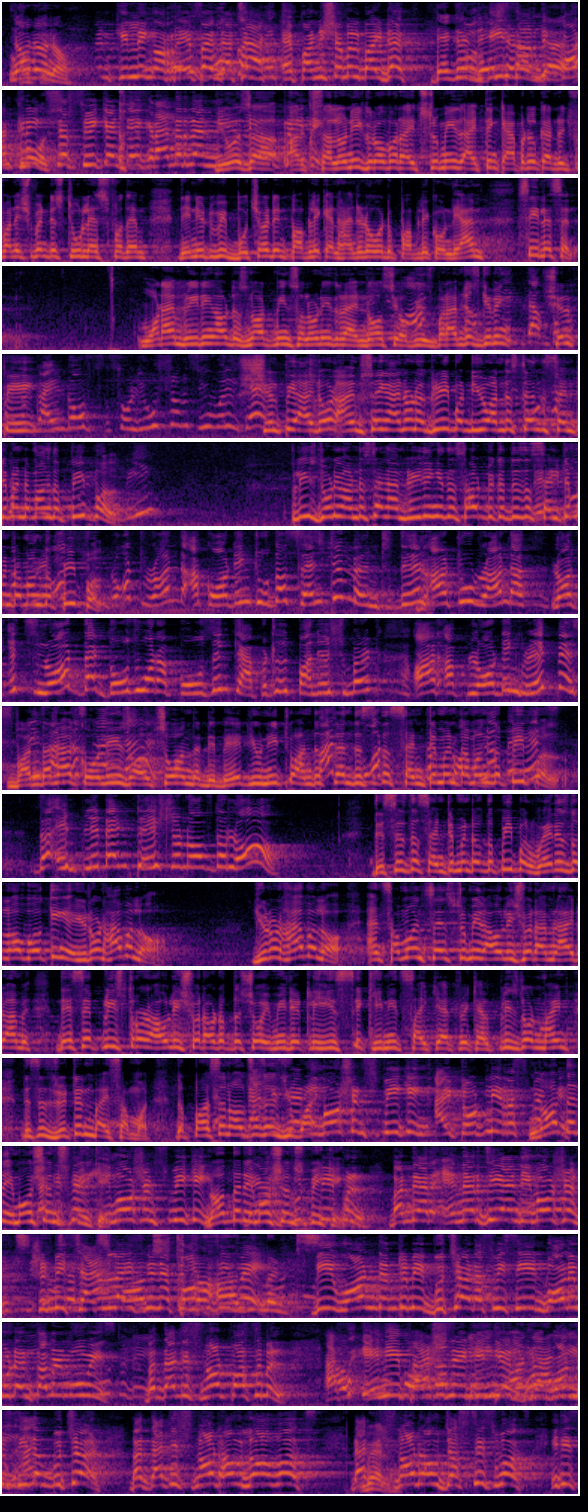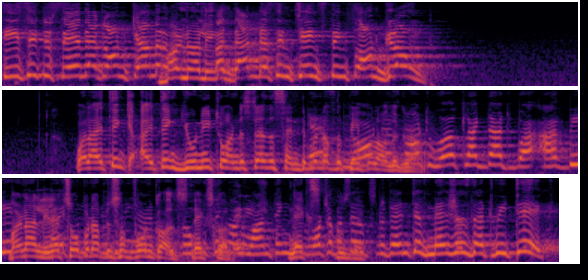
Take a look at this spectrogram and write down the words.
No, no, no. And killing or rape and attack are punishable by death. So these are the the concrete utmost. steps we can take rather than Viewers, merely uh. Saloni Grover writes to me, I think capital punishment is too less for them. They need to be butchered in public and handed over to public only. I'm, see, listen, what I'm reading out does not mean, Saloni, that I endorse your views, but I'm just giving Shilpi, kind of solutions you will get. Shilpi, I don't, I'm saying I don't agree, but do you understand the sentiment among the people? Please, don't you understand? I'm reading this out because there's a sentiment among the people. Not run according to the sentiment. There are to run. It's not that those who are opposing capital punishment are applauding rapists. Vandana Kohli is also on the debate. You need to understand this is the sentiment among the people. is The implementation of the law. This is the sentiment of the people. Where is the law working? You don't have a law. You don't have a law. And someone says to me, Rahul Easwar, I'm, I don't, I'm, they say, please throw Rahul Easwar out of the show immediately. He's sick. He needs psychiatric help. Please don't mind. This is written by someone. The person also That says, is you their why- emotion speaking. I totally respect Not it. that emotion That is their speaking. emotion speaking. Not that They are emotion good speaking. People, but their energy and emotion should be it's a channelized in a response to your positive way. arguments. We want them to be butchered as we see in Bollywood and Tamil movies. But that is not possible. As any you call us passionate Indian would want to rally? see them butchered. But that is not how law works. That is Well- not how justice works. It is easy to say that on camera. Barnali. But that doesn't change things on ground. Well, I think, I think you need to understand the sentiment of the people law on the does ground. not work like that. I've been. Barnali, let's open up to some phone calls. Next call. On one thing, Next, what about who's the next? preventive measures that we take?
